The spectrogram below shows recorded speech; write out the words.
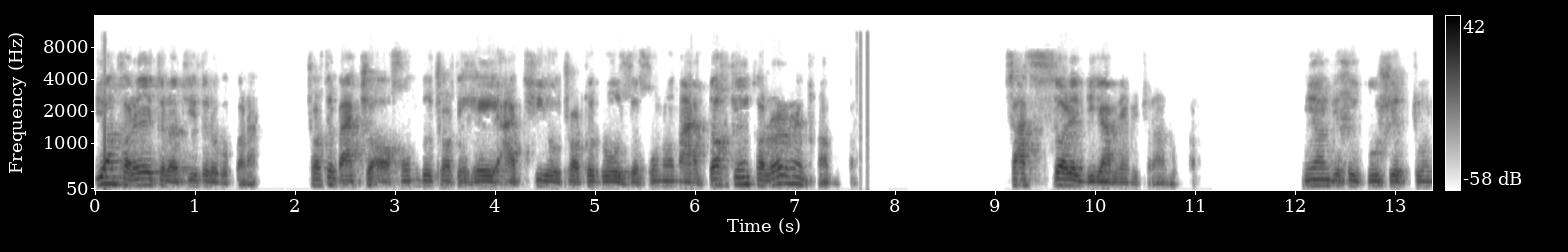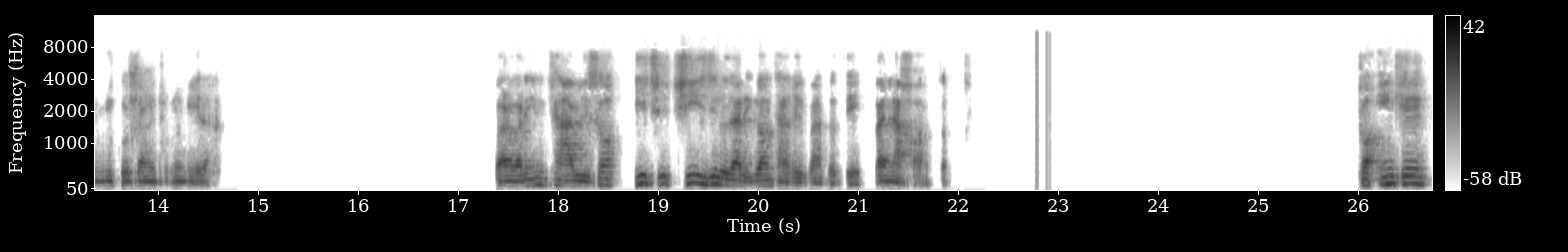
بیان کارهای اطلاعاتی رو بکنن. چارت بچه آخوند و چارت هیئتی و چارت روزخون و مرداخت که این کارا رو نمی‌تونن بکنن. صد سال دیگه هم نمی‌تونن بکنن. میان بیخی گوشتون میکشنتون رو میرن. بنابراین این تعویض ها هیچ چیزی رو در ایران تغییر نداده و نخواهد داد. تا اینکه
